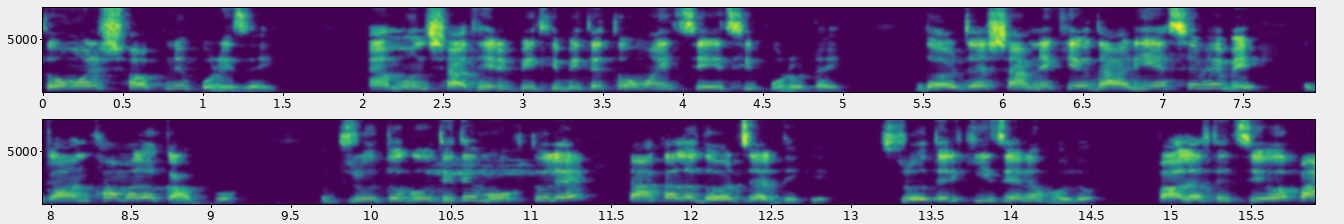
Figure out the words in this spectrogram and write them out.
তোমার স্বপ্নে পড়ে যাই। এমন সাধের পৃথিবীতে তোমায় চেয়েছি পুরোটাই দরজার সামনে কেউ দাঁড়িয়ে আছে ভেবে গান থামালো কাব্য। দ্রুত গতিতে মুখ তুলে তাকালো দরজার দিকে। স্রোতের কি যেন হলো? পালাতে চেয়েও পা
